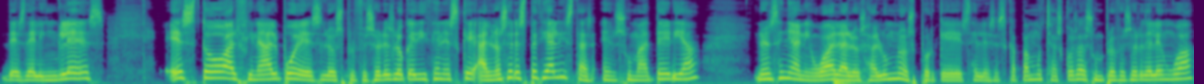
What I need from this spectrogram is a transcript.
desde el inglés. Esto al final, pues los profesores lo que dicen es que al no ser especialistas en su materia, no enseñan igual a los alumnos porque se les escapan muchas cosas. Un profesor de lengua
